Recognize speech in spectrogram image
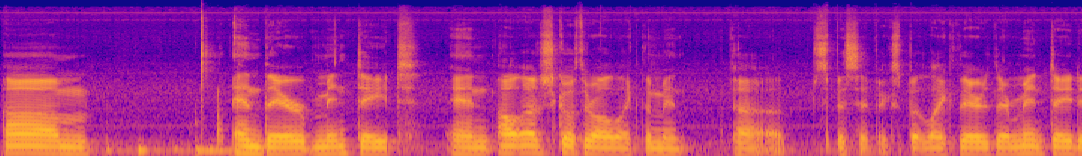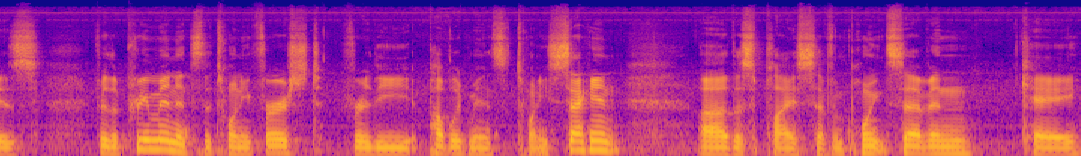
Um, and their mint date and I'll, I'll just go through all like the mint uh, specifics, but like their their mint date is for the pre-mint it's the 21st, for the public mint it's the 22nd. Uh, the supply is 7.7 k.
